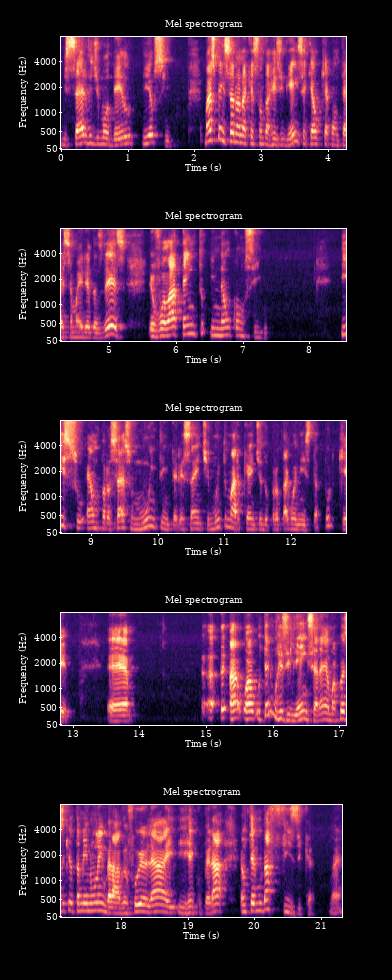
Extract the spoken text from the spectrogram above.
me serve de modelo e eu sigo. Mas pensando na questão da resiliência, que é o que acontece a maioria das vezes, eu vou lá, tento e não consigo. Isso é um processo muito interessante, muito marcante do protagonista, porque é, a, a, o termo resiliência né, é uma coisa que eu também não lembrava. Eu fui olhar e, e recuperar, é um termo da física, né?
